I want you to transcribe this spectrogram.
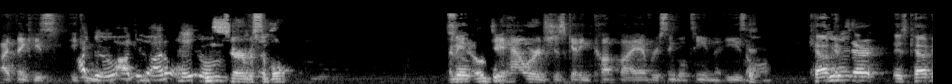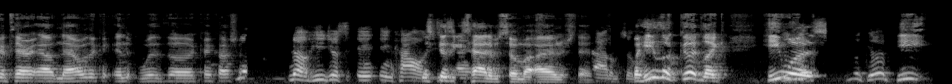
I think he's he I can do, I do, I don't hate him. Serviceable. I So- mean, OJ Howard's just getting cut by every single team that he's on. Calcaterra is Calcaterra out now with a, in, with uh, concussion? No, he just in, in college. Just because he's had him so much, I understand. had him so But he looked good. Like he He was, looked good. he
